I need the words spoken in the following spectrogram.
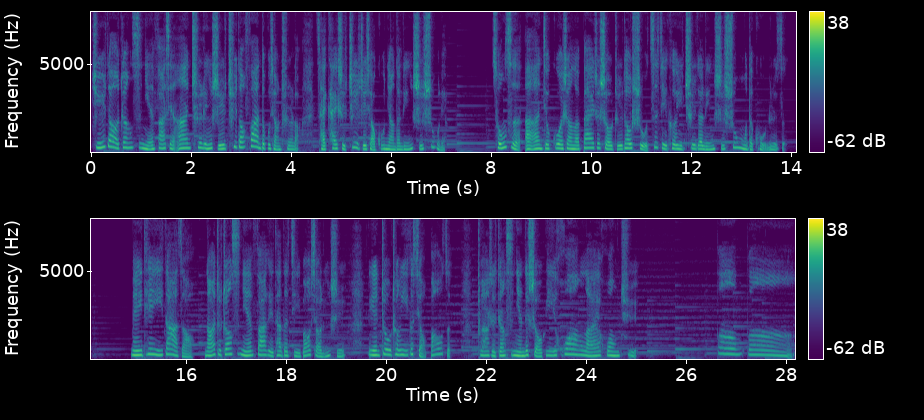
直到张思年发现安安吃零食吃到饭都不想吃了，才开始制止小姑娘的零食数量。从此，安安就过上了掰着手指头数自己可以吃的零食数目的苦日子。每天一大早，拿着张思年发给他的几包小零食，脸皱成一个小包子，抓着张思年的手臂晃来晃去。爸爸，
